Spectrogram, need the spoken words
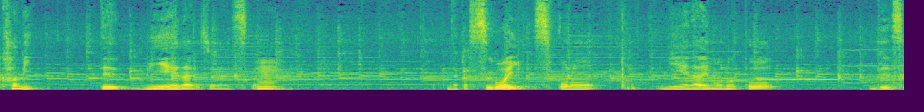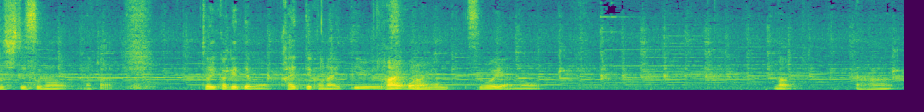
神って見えないじゃないですか、うん。なんかすごいそこの見えないものとでそしてそのなんか問いかけても返ってこないっていう、はいそこのはいすごいあのまああー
